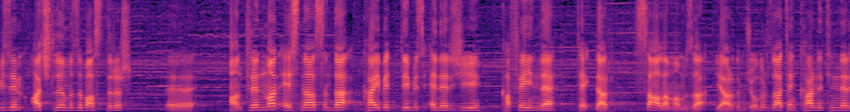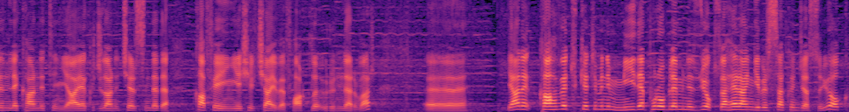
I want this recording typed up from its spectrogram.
bizim açlığımızı bastırır. E, antrenman esnasında kaybettiğimiz enerjiyi kafeinle tekrar sağlamamıza yardımcı olur. Zaten karnitinlerin, lekarnitin, yağ yakıcıların içerisinde de kafein, yeşil çay ve farklı ürünler var. E, yani kahve tüketiminin mide probleminiz yoksa herhangi bir sakıncası yok.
